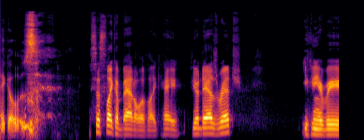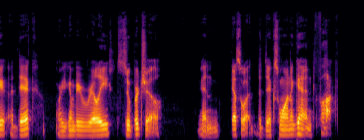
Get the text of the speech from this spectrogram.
egos. it's just like a battle of like, hey, if your dad's rich, you can either be a dick or you can be really super chill. And guess what? The dicks won again. Fuck.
